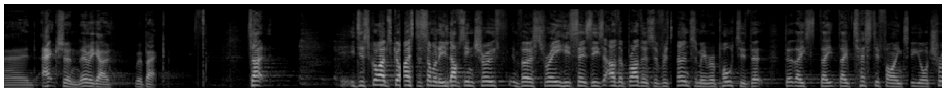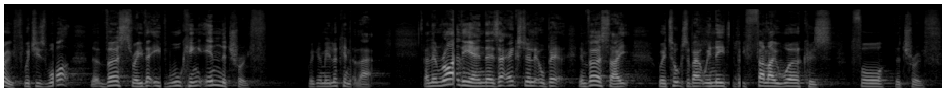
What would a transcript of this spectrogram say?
and action. There we go. We're back. So he describes Gaius as someone he loves in truth. In verse 3, he says, These other brothers have returned to me and reported that, that they, they, they're testifying to your truth, which is what? That verse 3, that he's walking in the truth. We're going to be looking at that. And then right at the end, there's that extra little bit in verse 8 where it talks about we need to be fellow workers for the truth.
